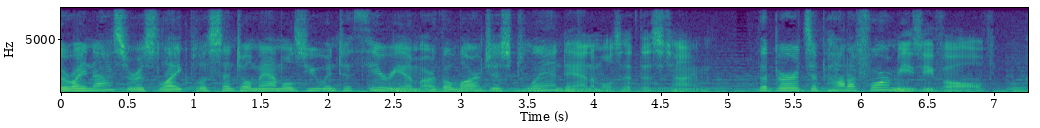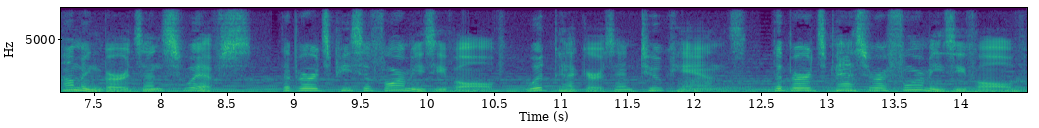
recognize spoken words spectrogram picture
The rhinoceros-like placental mammals Uintatherium are the largest land animals at this time. The birds Apodiformes evolve, hummingbirds and swifts. The birds Piciformes evolve, woodpeckers and toucans. The birds Passeriformes evolve,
